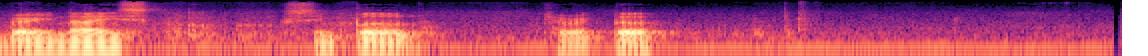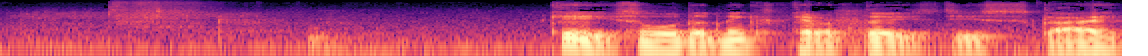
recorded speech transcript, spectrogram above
Very nice simple character. Okay so the next character is this guy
